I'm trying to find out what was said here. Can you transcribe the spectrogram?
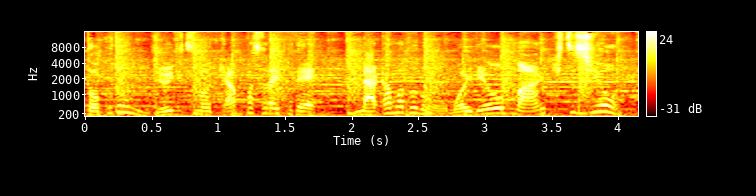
とことん充実のキャンパスライフで仲間との思い出を満喫しよう。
